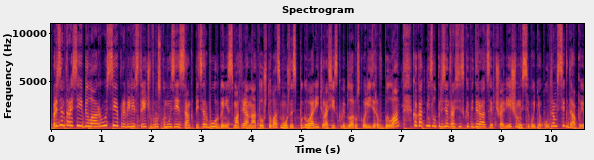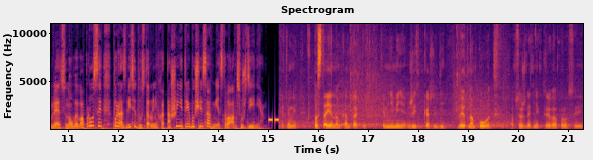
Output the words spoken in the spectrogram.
Президент России и Белоруссии провели встречу в Русском музее Санкт-Петербурга. Несмотря на то, что возможность поговорить у российского и белорусского лидеров была, как отметил президент Российской Федерации, вчера вечером и сегодня утром всегда появляются новые вопросы по развитию двусторонних отношений, требующие совместного обсуждения. Хотя мы в постоянном контакте, тем не менее, жизнь каждый день дает нам повод обсуждать некоторые вопросы и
